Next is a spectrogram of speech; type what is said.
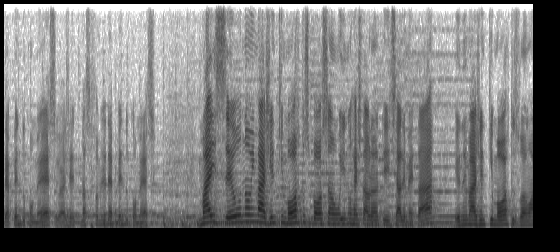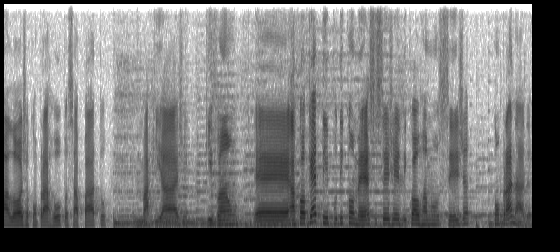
depende do comércio, a gente, nossa família depende do comércio. Mas eu não imagino que mortos possam ir no restaurante se alimentar. Eu não imagino que mortos vão à loja comprar roupa, sapato, maquiagem, que vão é, a qualquer tipo de comércio, seja ele de qual ramo seja, comprar nada.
